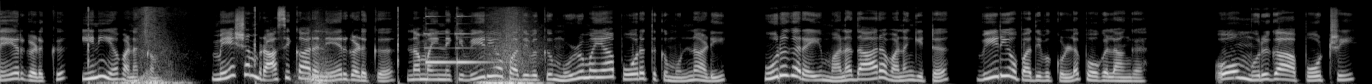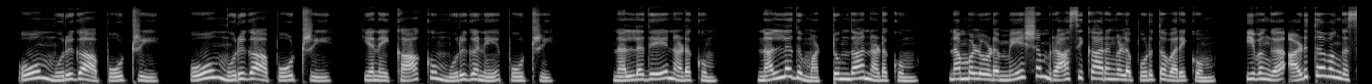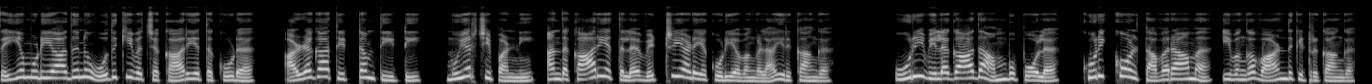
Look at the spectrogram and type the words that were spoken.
நேயர்களுக்கு இனிய வணக்கம். மேஷம் ராசிக்கார நேயர்களுக்கு நம்ம இன்னைக்கு வீடியோ பதிவுக்கு முழுமையா போறதுக்கு முன்னாடி முருகரை மனதார வணங்கிட்டு வீடியோ பதிவுக்குள்ள போகலாங்க. ஓம் முருகா போற்றி ஓம் முருகா போற்றி ஓம் முருகா போற்றி என்னை காக்கும் முருகனே போற்றி. நல்லதே நடக்கும் நல்லது மட்டும்தான் நடக்கும். நம்மளோட மேஷம் ராசிக்காரங்கள பொறுத்த வரைக்கும் இவங்க அடுத்தவங்க செய்ய முடியாதுன்னு ஒதுக்கி வச்ச காரியத்தை கூட அழகா திட்டம் தீட்டி முயற்சி பண்ணி அந்த காரியத்துல வெற்றி அடையக்கூடியவங்களா இருக்காங்க. உரி விலகாத அம்பு போல குறிக்கோள் தவறாம இவங்க வாழ்ந்துகிட்டு இருக்காங்க.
